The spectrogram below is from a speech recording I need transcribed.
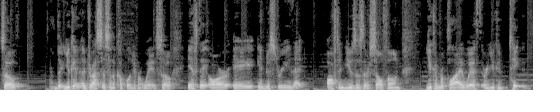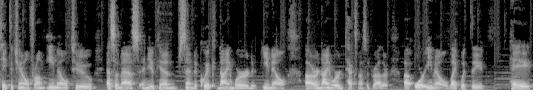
So the, you can address this in a couple of different ways. So if they are a industry that often uses their cell phone, you can reply with, or you can take take the channel from email to SMS, and you can send a quick nine word email uh, or nine word text message rather, uh, or email like with the, "Hey,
